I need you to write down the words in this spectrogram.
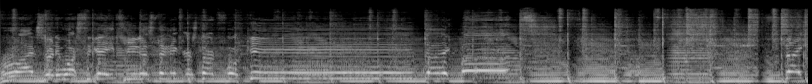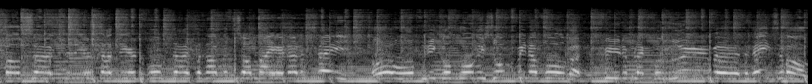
Riders ready, watch the gate. Hier is de rekker start voor Kim Dijkmans. Dijkmans uit. Staat de eerste bocht uit. We gaan met Sam Meijer naar de C. Oh, op drie komt Norris Zompie naar voren. Vierde plek voor Ruben Heesemans.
